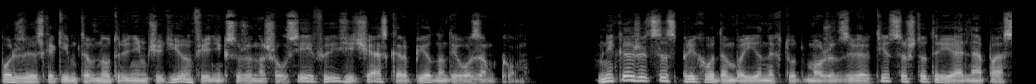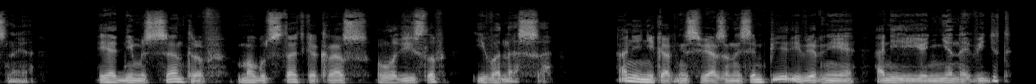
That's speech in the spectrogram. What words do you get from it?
Пользуясь каким-то внутренним чутьем, Феникс уже нашел сейф и сейчас корпел над его замком. Мне кажется, с приходом военных тут может завертеться что-то реально опасное. И одним из центров могут стать как раз Владислав и Ванесса. Они никак не связаны с империей, вернее, они ее ненавидят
